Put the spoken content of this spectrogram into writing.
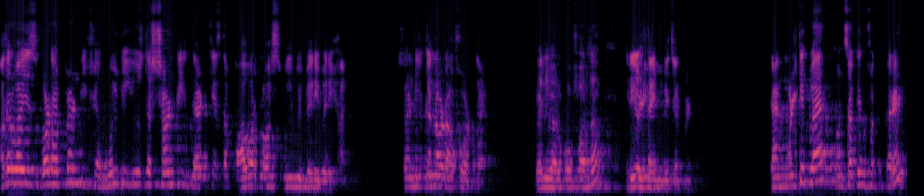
Otherwise, what happened if you are going to use the shunt? In that case, the power loss will be very very high. So, and you cannot afford that when you are go for the real time measurement. Then multiplier once again for the current,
